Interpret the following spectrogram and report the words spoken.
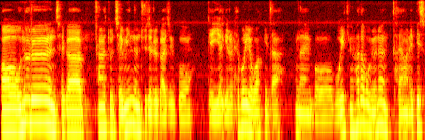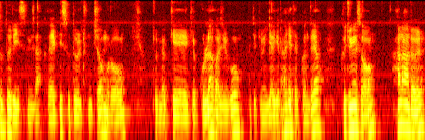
어, 오늘은 제가 하나 좀 재미있는 주제를 가지고 이야기를 해보려고 합니다. 하나의 뭐 모이킹을 하다 보면은 다양한 에피소드들이 있습니다. 그 에피소드를 중점으로 좀 몇 개 이렇게 골라가지고 이제 좀 이야기를 하게 될 건데요. 그 중에서 하나를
